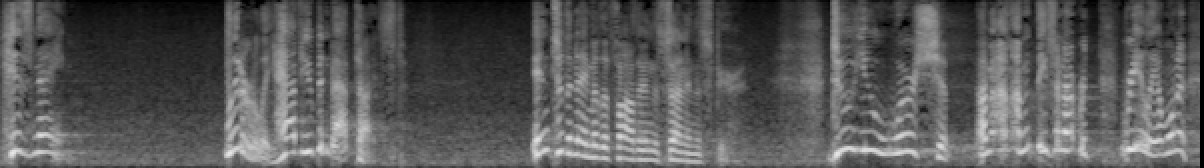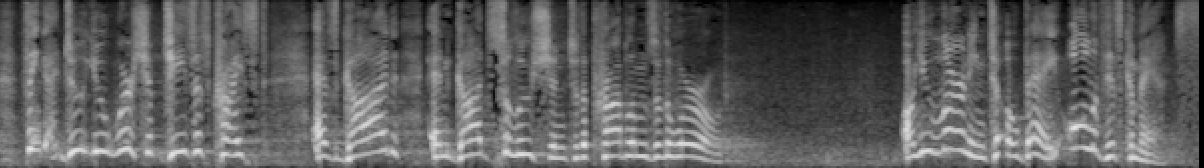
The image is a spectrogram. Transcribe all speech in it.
His name? Literally, have you been baptized? into the name of the Father and the Son and the Spirit? Do you worship? I'm, I'm, these are not re- really, I want to think, do you worship Jesus Christ as God and God's solution to the problems of the world? Are you learning to obey all of his commands?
